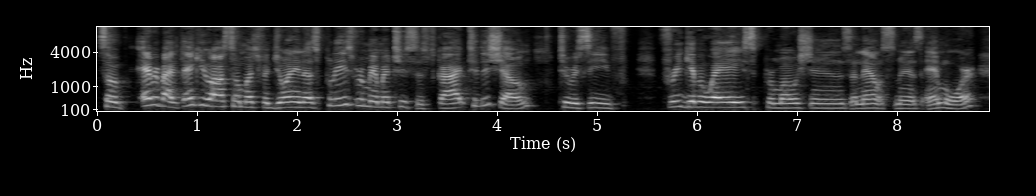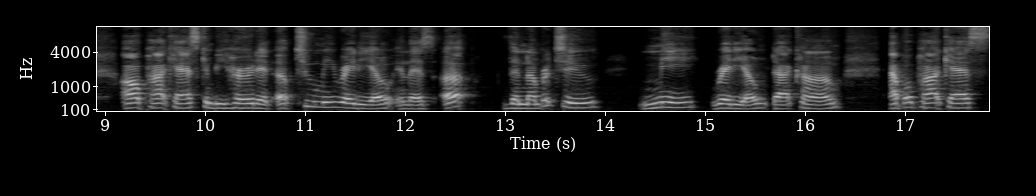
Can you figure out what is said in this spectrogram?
So, everybody, thank you all so much for joining us. Please remember to subscribe to the show to receive free giveaways, promotions, announcements, and more. All podcasts can be heard at Up to Me Radio, and that's up the number two me radio.com, Apple Podcasts,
